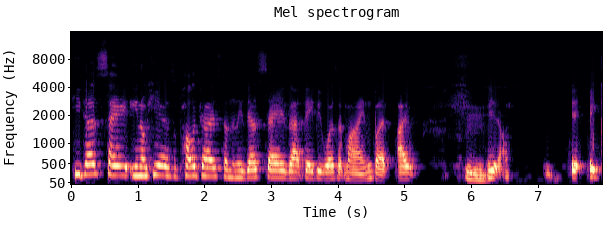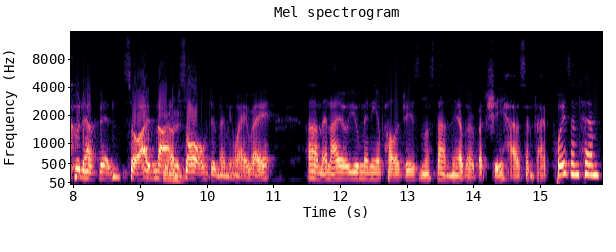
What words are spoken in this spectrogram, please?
He does say, you know, he has apologized, and then he does say that baby wasn't mine, but I, Mm. you know, it it could have been. So I'm not Right. absolved in any way, right? Um, and I owe you many apologies and this, that, and the other, but she has in fact poisoned him.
